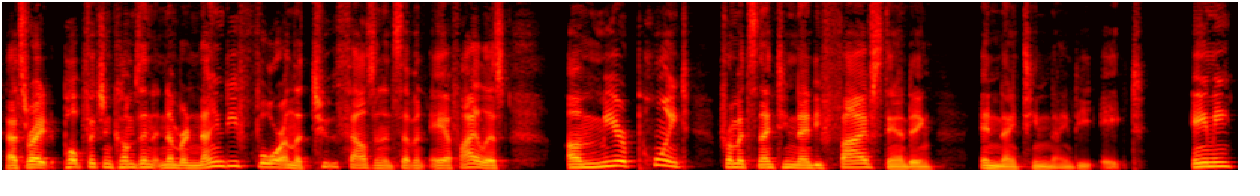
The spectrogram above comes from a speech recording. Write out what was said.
That's right, Pulp Fiction comes in at number 94 on the 2007 AFI list, a mere point from its 1995 standing in 1998. Amy,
